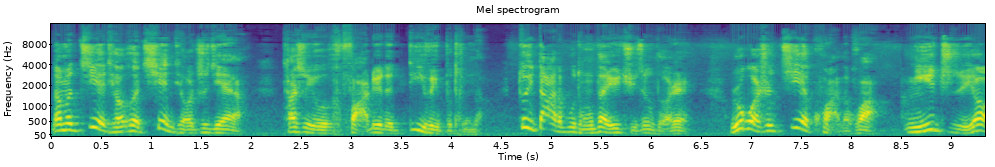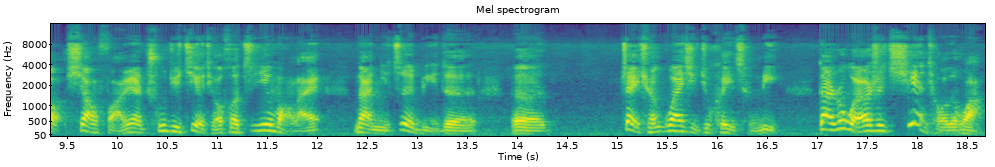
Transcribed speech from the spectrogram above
那么借条和欠条之间啊，它是有法律的地位不同的。最大的不同在于举证责任。如果是借款的话，你只要向法院出具借条和资金往来，那你这笔的呃。债权关系就可以成立，但如果要是欠条的话，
